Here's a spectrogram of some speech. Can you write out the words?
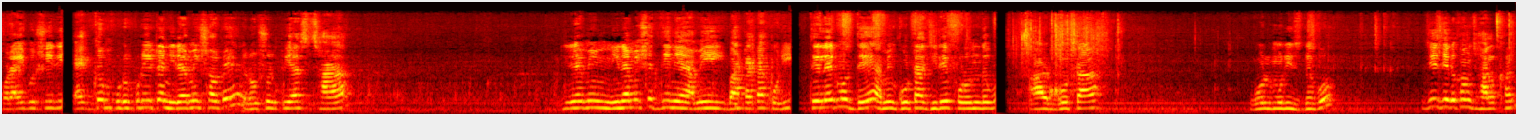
কড়াই বসিয়ে দিই একদম পুরোপুরি এটা নিরামিষ হবে, রসুন, পেঁয়াজ ছাড়া। নিরামিষ নিরামিষের দিনে আমি এই বাটাটা করি। তেলের মধ্যে আমি গোটা জিরে ফোড়ন দেবো, আর গোটা গোলমরিচ দেবো। যে যেরকম ঝাল খান।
